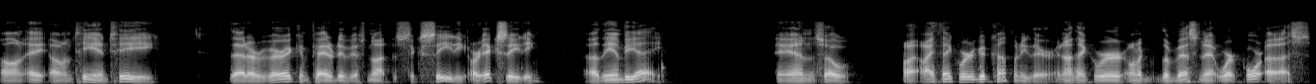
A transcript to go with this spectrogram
on a, on TNT that are very competitive, if not succeeding or exceeding uh, the NBA, and so I, think we're in good company there, and I think we're on a, the best network for us.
